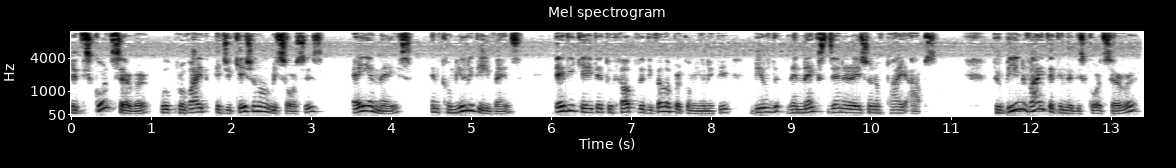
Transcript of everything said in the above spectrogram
The Discord server will provide educational resources, AMAs, and community events dedicated to help the developer community build the next generation of Pi apps. To be invited in the Discord server,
